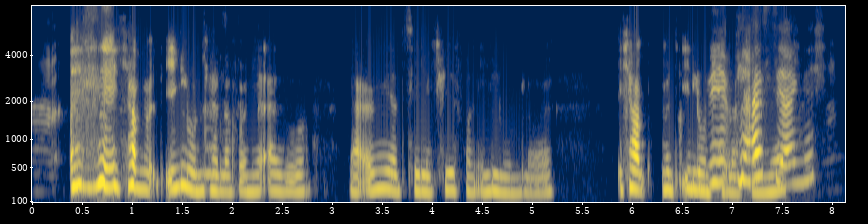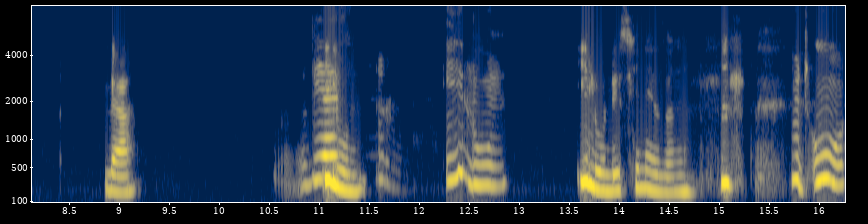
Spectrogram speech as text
ich habe mit Ilun telefoniert. Also, ja, irgendwie erzähle ich viel von Ilun, lol. Ich habe mit Ilun wie, telefoniert. wie heißt sie eigentlich? Ja, Wie heißt Ilun. Ilun. Ilun, die ist Chinesin. Mit U.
